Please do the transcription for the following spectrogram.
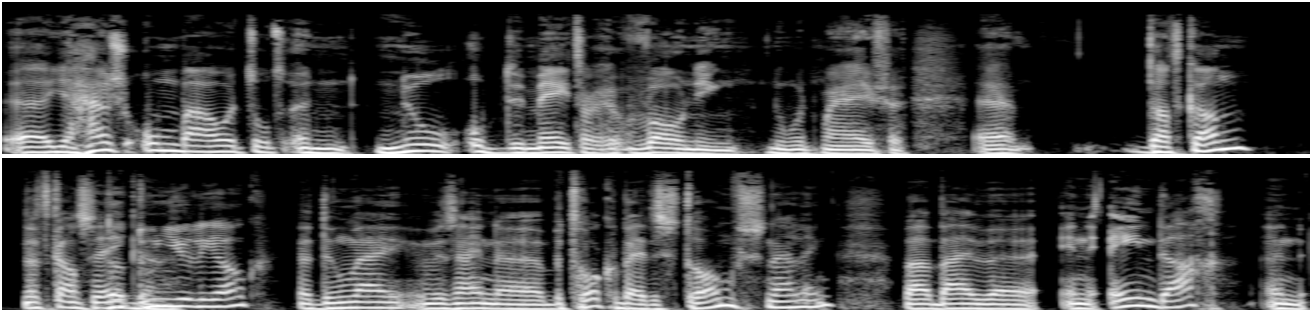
Uh, je huis ombouwen tot een nul op de meter woning, noem het maar even. Uh, dat kan. Dat kan zeker. Dat doen jullie ook? Dat doen wij. We zijn uh, betrokken bij de stroomversnelling. Waarbij we in één dag een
